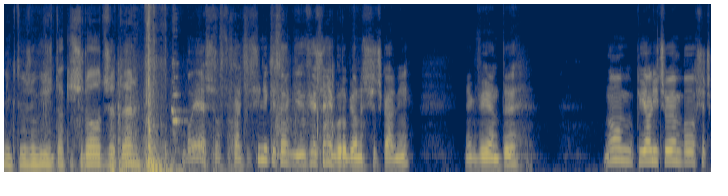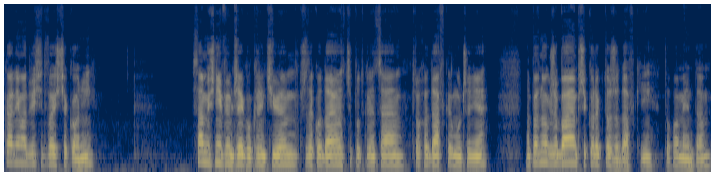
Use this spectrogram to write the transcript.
Niektórzy mówili, że taki środ, że ten. Bo jeszcze, słuchajcie, silnik jest jeszcze nie był robiony z sieczkarni. Jak wyjęty. No, ja liczyłem, bo sieczkarnia ma 220 koni. Sam już nie wiem, ja go kręciłem, zakładając, czy podkręcałem trochę dawkę mu, czy nie. Na pewno grzebałem przy korektorze dawki, to pamiętam.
